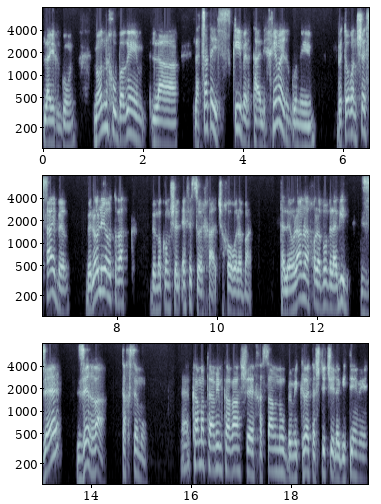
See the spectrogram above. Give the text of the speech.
לארגון, מאוד מחוברים לצד העסקי ולתהליכים הארגוניים בתור אנשי סייבר, ולא להיות רק במקום של אפס או אחד, שחור או לבן. אתה לעולם לא יכול לבוא ולהגיד, זה, זה רע, תחסמו. אה, כמה פעמים קרה שחסמנו במקרה תשתית שהיא לגיטימית,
